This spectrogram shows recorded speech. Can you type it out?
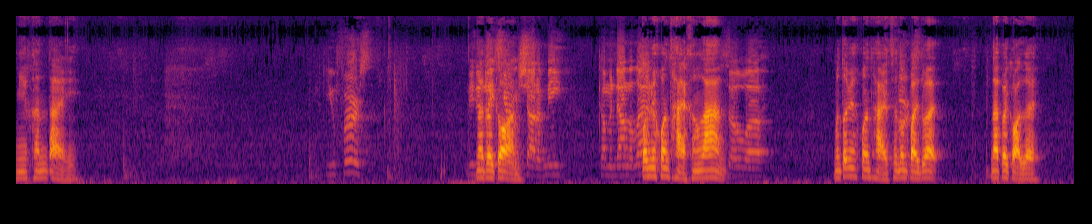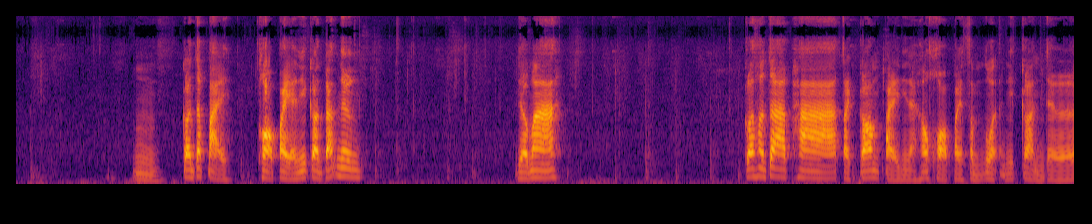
มี ขั้นไต่ You first. Need a Nãy nice bay còn. hero shot of me coming down the ต้องมี ladder. คนถ่ายข้างล่าง So, uh, มันต้องมีคนถ่ายฉันต้องไปด้วยนายไปก่อนเลย อืม ก่อนจะไป ขอไปอันนี้ก่อนแป๊บหนึ่ง เดี๋ยวมา ก่อนเขาจะพาตากล้องไปนี่นะเขาขอไปสำรวจอันนี้ก่อนเด้อ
